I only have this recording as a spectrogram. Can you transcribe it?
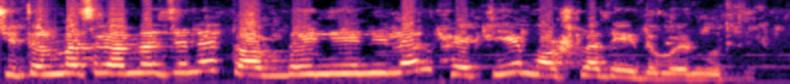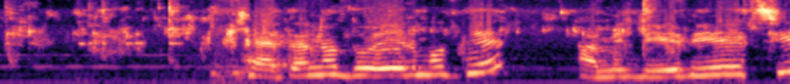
চিতল মাছ রান্নার জন্য টক দই নিয়ে নিলাম, ফেটিয়ে মশলা দিয়ে দেবো এর মধ্যে। ফেটানো দইয়ের মধ্যে আমি দিয়ে দিয়েছি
